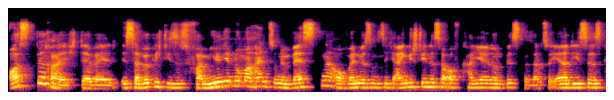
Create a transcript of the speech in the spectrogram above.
Ostbereich der Welt ist ja wirklich dieses Familie Nummer eins und im Westen, auch wenn wir es uns nicht eingestehen, ist ja oft Karriere und Business. Also eher dieses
